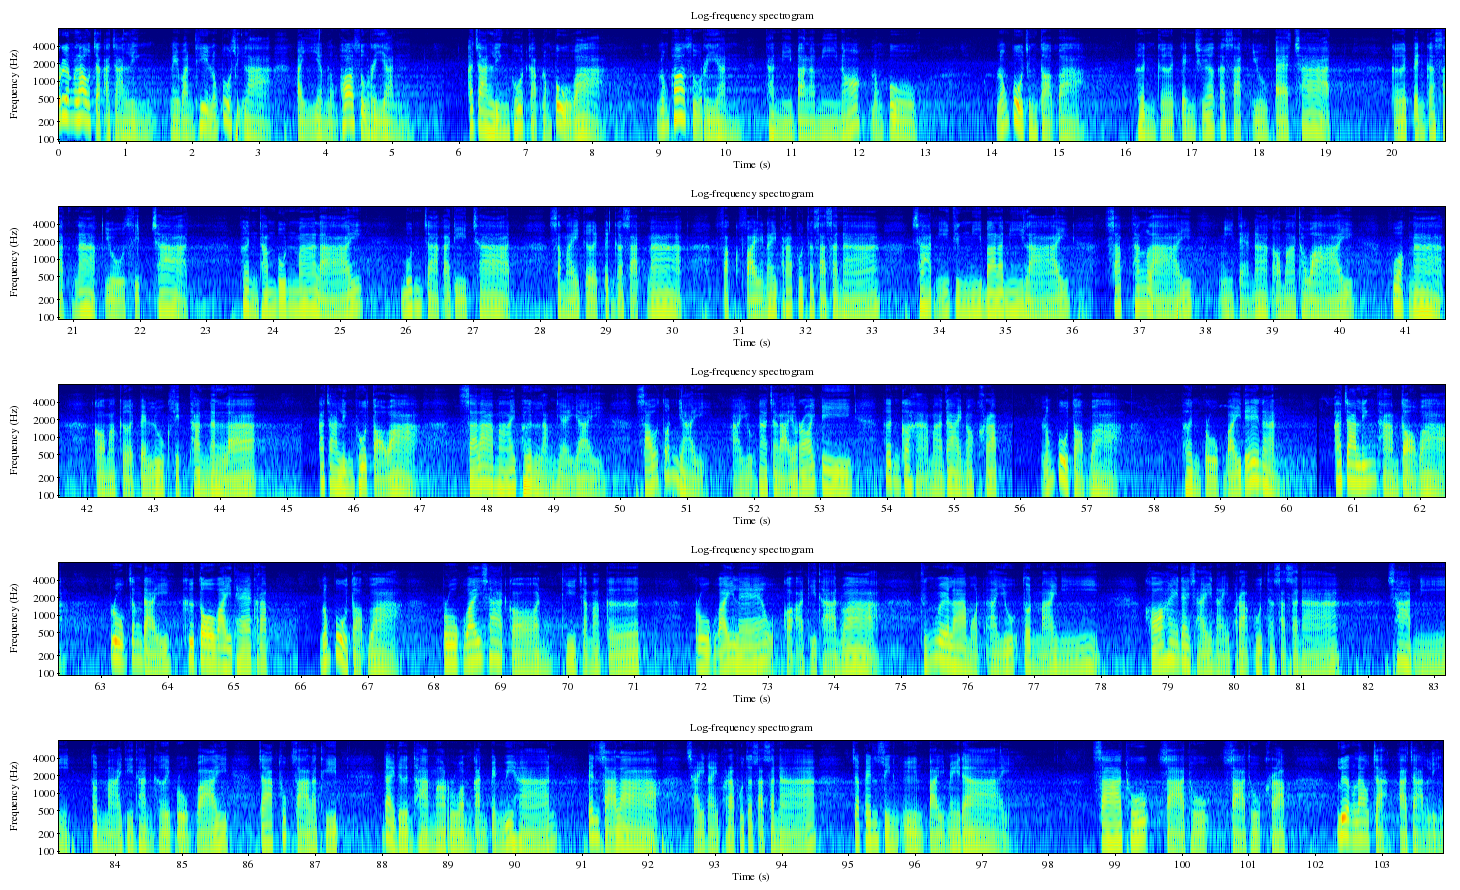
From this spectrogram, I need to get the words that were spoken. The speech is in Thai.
เรื่องเล่าจากอาจารย์ลิงในวันที่หลวงปู่ศิลาไปเยี่ยมหลวงพ่อสุริยัน อาจารย์ลิงพูดกับหลวงปู่ว่า หลวงพ่อสุริยัน ท่านมีบารมีเนาะหลวงปู่ หลวงปู่จึงตอบว่า เพิ่นเกิดเป็นเชื้อกษัตริย์อยู่แปดชาติ เกิดเป็นกษัตริย์นาคอยู่สิบชาติ เพิ่นทำบุญมาหลาย บุญจากอดีตชาติ สมัยเกิดเป็นกษัตริย์นาค ฝักใฝ่ในพระพุทธศาสนา ชาตินี้จึงมีบารมีหลาย ทรัพย์ทั้งหลาย มีแต่นาคเอามาถวาย พวกนาคก็มาเกิดเป็นลูกศิษย์ท่านนั่นละอาจารย์ลิงพูดต่อว่าศาลาไม้เพิ่นหลังใหญ่ๆ เสาต้นใหญ่ อายุน่าจะหลายร้อยปี เพิ่นก็หามาได้เนาะครับ หลวงปู่ตอบว่า เพิ่นปลูกไว้เด้นั่น อาจารย์ลิงถามต่อว่า ปลูกจังไดคือโตไวแท้ครับ หลวงปู่ตอบว่า ปลูกไว้ชาติก่อนที่จะมาเกิด ปลูกไว้แล้วก็อธิษฐานว่า ถึงเวลาหมดอายุต้นไม้นี้ ขอให้ได้ใช้ในพระพุทธศาสนา ชาตินี้ต้นไม้ที่ท่านเคยปลูกไว้ จากทุกสารทิศ ได้เดินทางมารวมกันเป็นวิหาร เป็นศาลา ใช้ในพระพุทธศาสนา จะเป็นสิ่งอื่นไปไม่ได้ สาธุ สาธุ สาธุครับ เรื่องเล่าจากอาจารย์ลิง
